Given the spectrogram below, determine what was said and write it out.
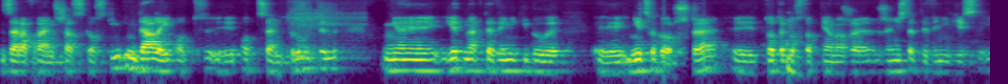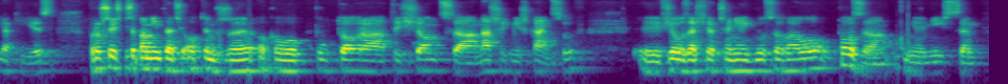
za Rafałem Trzaskowskim. Im dalej od, y, od centrum, tym e, jednak te wyniki były y, nieco gorsze, y, do tego stopnia, no, że, że niestety wynik jest jaki jest. Proszę jeszcze pamiętać o tym, że około półtora tysiąca naszych mieszkańców y, wzięło zaświadczenia i głosowało poza miejscem y,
